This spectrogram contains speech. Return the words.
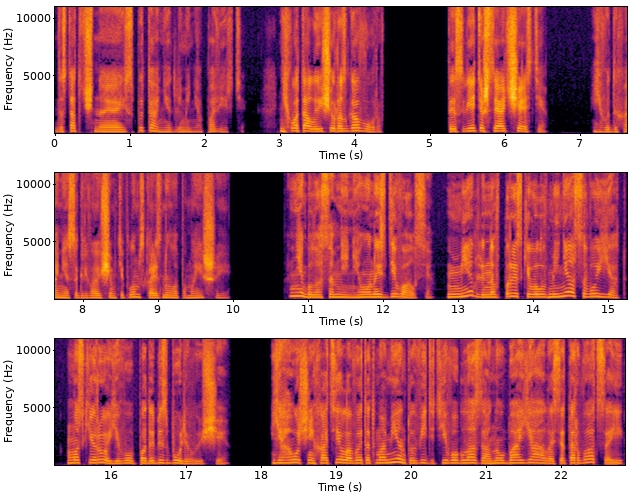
достаточное испытание для меня, поверьте. Не хватало еще разговоров. «Ты светишься от счастья». Его дыхание согревающим теплом скользнуло по моей шее. Не было сомнений, он издевался. Медленно впрыскивал в меня свой яд, маскируя его под обезболивающее. Я очень хотела в этот момент увидеть его глаза, но боялась оторваться и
